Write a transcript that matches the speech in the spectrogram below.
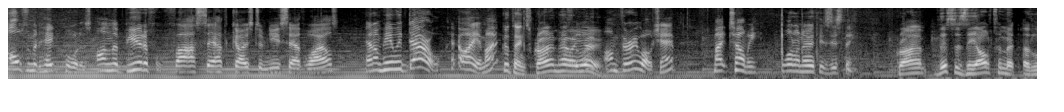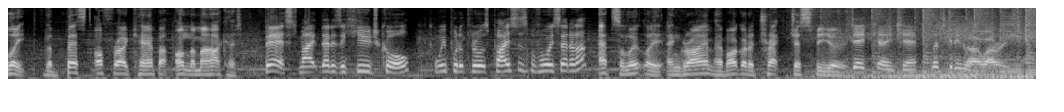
Ultimate headquarters on the beautiful far south coast of New South Wales. And I'm here with Daryl. How are you, mate? Good, thanks, Graham. How are you? I'm very well, champ. Mate, tell me, what on earth is this thing? Graham, this is the Ultimate Elite, the best off-road camper on the market. Best, mate. That is a huge call. Can we put it through its paces before we set it up? Absolutely. And Graham, have I got a track just for you? Dead keen, champ. Let's get into No it. worries.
